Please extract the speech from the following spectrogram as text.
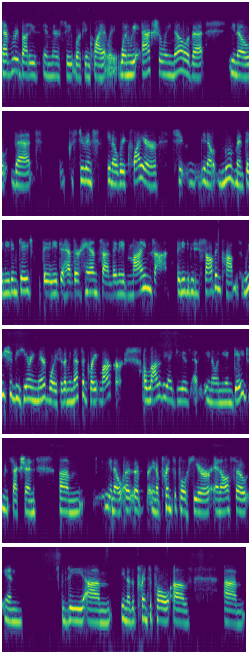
everybody's in their seat working quietly. When we actually know that, you know, that students, you know, require to, you know, movement. They need engagement. They need to have their hands on. They need minds on. They need to be solving problems. We should be hearing their voices. I mean, that's a great marker. A lot of the ideas, at, you know, in the engagement section, um, you know, a, a, you know, principle here, and also in the, um, you know, the principle of, um,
